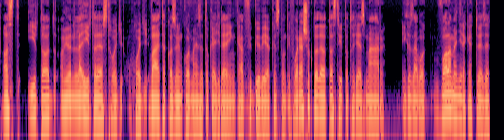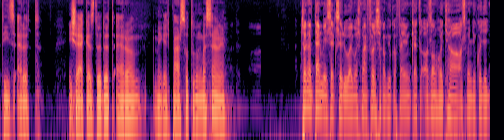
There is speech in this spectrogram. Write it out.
azt írtad, amiben leírtad ezt, hogy, hogy váltak az önkormányzatok egyre inkább függővé a központi forrásoktól, de ott azt írtad, hogy ez már igazából valamennyire 2010 előtt is elkezdődött. Erről még egy pár szót tudunk beszélni? Csak nem természetszerű, hogy most már föl se kapjuk a fejünket azon, hogyha azt mondjuk, hogy egy,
